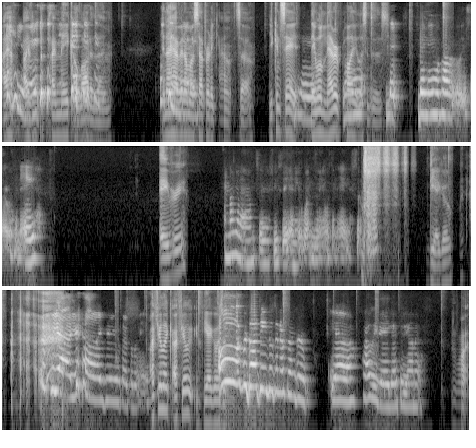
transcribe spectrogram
I have. Right. I make a lot of them, and I have it on my separate account. So you can say it. Okay. They will never probably listen to this. Their, their name will probably start with an A. Avery. I'm not gonna answer if you say anyone's name with an A. So. Diego. Yeah, yeah, like Diego starts with an A. I feel like I feel like Diego is. Oh, I forgot Diego's in our friend group. Yeah, probably Diego to be honest. what,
